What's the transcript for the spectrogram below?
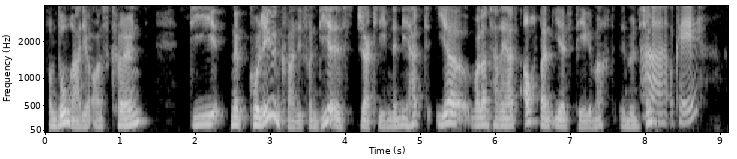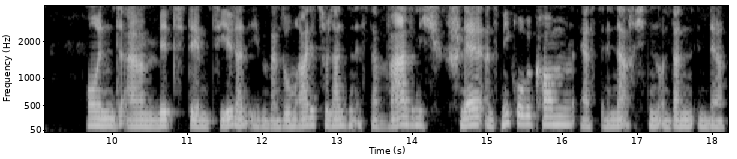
vom Domradio aus Köln, die eine Kollegin quasi von dir ist, Jacqueline, denn die hat ihr Volontariat auch beim IFP gemacht in München. Ah, okay. Und ähm, mit dem Ziel, dann eben beim Domradio zu landen, ist da wahnsinnig schnell ans Mikro gekommen. Erst in den Nachrichten und dann in der,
